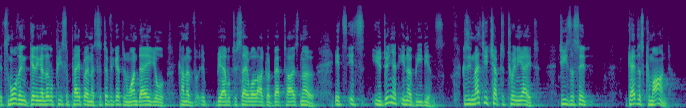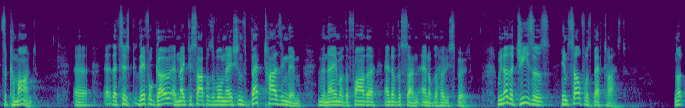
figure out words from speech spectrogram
It's more than getting a little piece of paper and a certificate, and one day you'll kind of be able to say, Well, I got baptized. No, it's, it's, you're doing it in obedience. Because in Matthew chapter 28, Jesus said, gave this command. It's a command uh, uh, that says, Therefore, go and make disciples of all nations, baptizing them in the name of the Father and of the Son and of the Holy Spirit. We know that Jesus himself was baptized, not,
